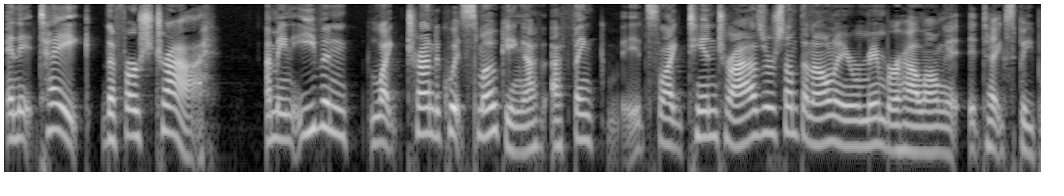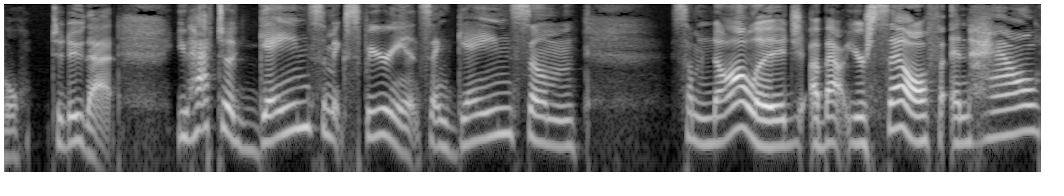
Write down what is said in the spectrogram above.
and it take the first try. I mean, even like trying to quit smoking, I, I, think it's like 10 tries or something. I don't even remember how long it, it takes people to do that. You have to gain some experience and gain some some knowledge about yourself and how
